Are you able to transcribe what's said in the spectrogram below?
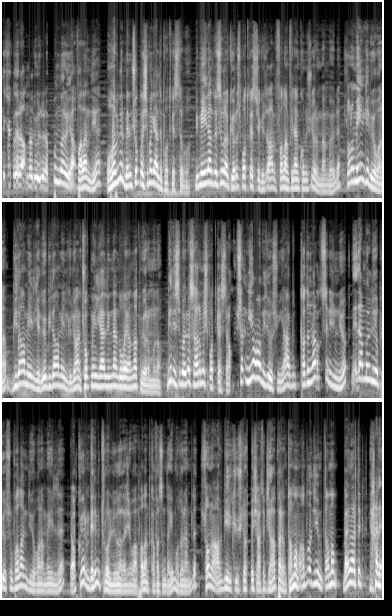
erkekleri anlatıyorsun hep bunları ya falan diye. Olabilir. Benim çok başıma geldi podcast'te bu. Bir mail adresi bırakıyoruz. Podcast çekiyoruz. Abi falan filan konuşuyorum ben böyle. Sonra mail geliyor bana. Bir daha mail geliyor. Bir daha mail geliyor. Hani çok mail geldiğinden dolayı anlatmıyorum bunu. Birisi böyle sarmış podcast'lara. Sen niye abi diyorsun ya? Kadınlar da seni dinliyor. Neden böyle yapıyorsun falan diyor bana mailde. Ya okuyorum beni mi trollüyorlar acaba falan kafasındayım o dönemde. Sonra abi 1 2 3 4 5 artık cevap verdim. Tamam ablacığım tamam. Ben artık yani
